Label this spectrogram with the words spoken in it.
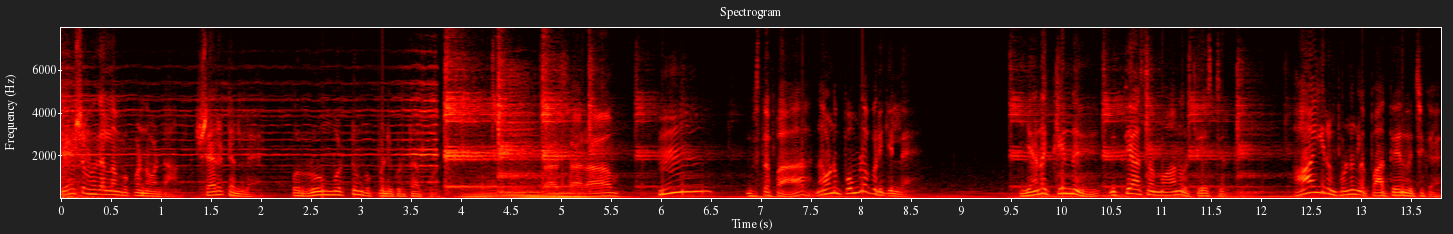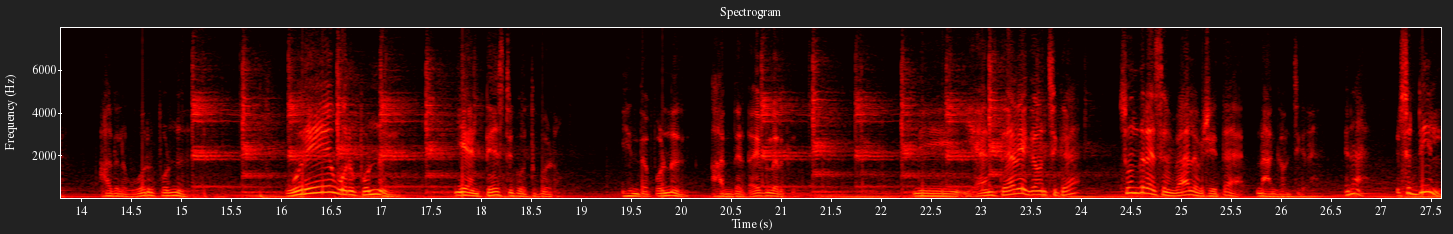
சேஷமகல்லாம் புக் பண்ண வேண்டாம். ஷெரட்டன்ல ஒரு ரூம் மட்டும் புக் பண்ணி கொடுத்தா போதும். முஸ்தபா நான் ஒன்றும் பொம்பளை பிடிக்கல எனக்குன்னு வித்தியாசமான ஒரு டேஸ்ட் இருக்கு. ஆயிரம் பொண்ணுங்களை பார்த்தேன்னு வச்சுக்க அதுல ஒரு பொண்ணு. ஒரே ஒரு பொண்ணு என் டேஸ்ட்டுக்கு ஒத்து போயிடும். இந்த பொண்ணு அந்த டைப்ல இருக்கு. நீ என் தேவையை கவனிச்சுக்க. சுந்தரேசன் வேலை விஷயத்த நான் கவனிச்சுக்கிறேன். என்ன? இட்ஸ் டீல்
